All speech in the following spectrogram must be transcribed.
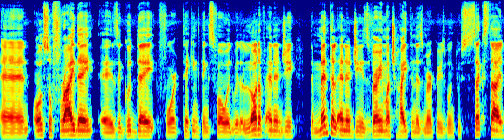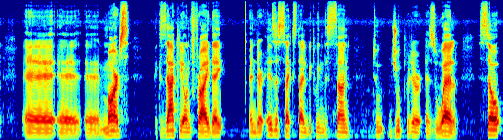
and also Friday is a good day for taking things forward with a lot of energy. The mental energy is very much heightened as Mercury is going to sextile uh, uh, uh, Mars exactly on Friday and there is a sextile between the Sun to Jupiter as well. So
